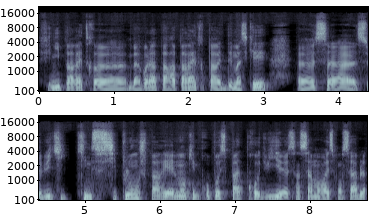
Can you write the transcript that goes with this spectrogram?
finit par être, euh, ben voilà, par apparaître, par être démasqué. Euh, ça, celui qui, qui ne s'y plonge pas réellement, qui ne propose pas de produits euh, sincèrement responsables,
